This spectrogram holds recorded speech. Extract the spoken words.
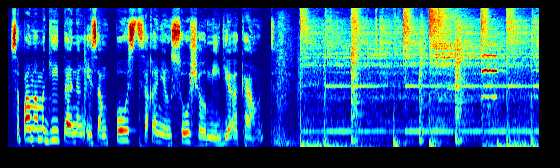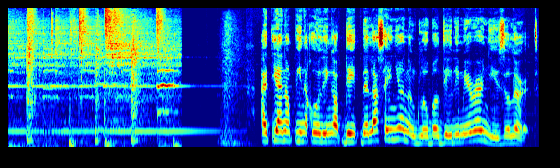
sa pamamagitan ng isang post sa kanyang social media account. At yan ang pinakuling update dala sa inyo ng Global Daily Mirror News Alert.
